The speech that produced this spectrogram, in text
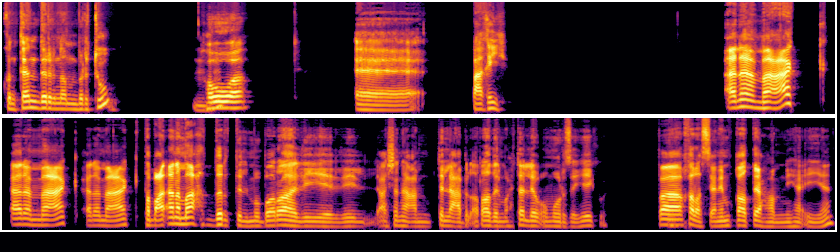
contender number 2 هو آه باري أنا معك أنا معك أنا معك. طبعا أنا ما حضرت المباراة اللي, اللي عشانها عم تلعب الأراضي المحتلة وأمور زي هيك فخلص يعني مقاطعهم نهائيا.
